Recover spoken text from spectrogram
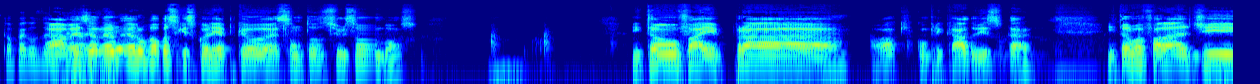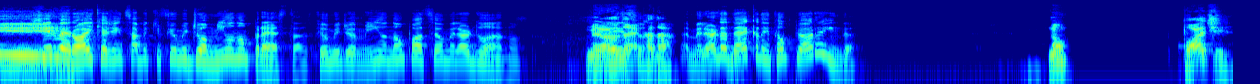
Então pega os dois Ah, mas melhores. eu, aí. eu, eu não vou conseguir escolher porque eu- são todos os filmes são bons. Então vai pra. Ó, que complicado isso, cara. Então eu vou falar de. Tira o herói que a gente sabe que filme de hominho não presta. Filme de hominho não pode ser o melhor do ano. Melhor É da isso? década. É melhor da década, então pior ainda. Não pode?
